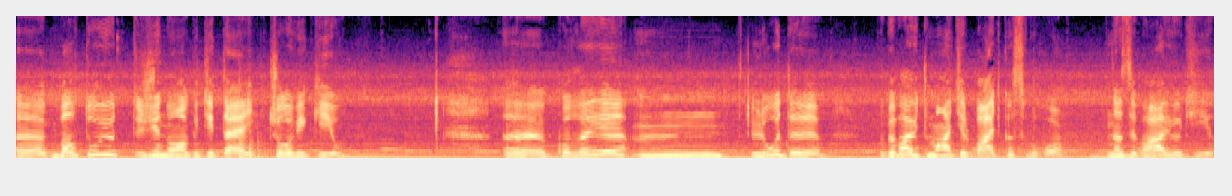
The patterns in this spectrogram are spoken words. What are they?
е, гвалтують жінок, дітей, чоловіків, е, коли люди вбивають матір батька свого, називають їх,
